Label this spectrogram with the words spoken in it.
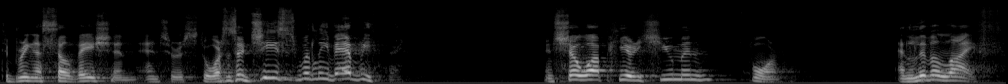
to bring us salvation and to restore us. And so Jesus would leave everything and show up here in human form and live a life,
